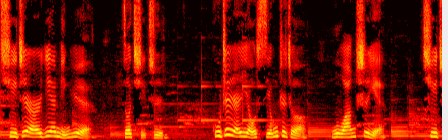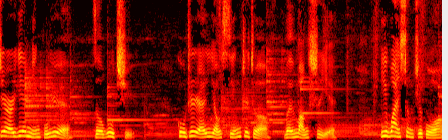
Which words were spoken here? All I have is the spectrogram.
取之而焉明月，则取之。古之人有行之者，武王是也。”取之而焉民不悦，则勿取。古之人有行之者，文王是也。以万圣之国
